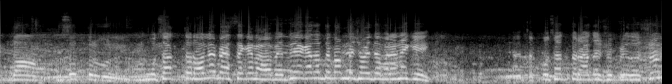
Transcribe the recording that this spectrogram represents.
একদম পঁচাত্তর পঁচাত্তর হলে বেচা কেনা হবে। দুই এক হাজার তো কম বেশি হইতে পারে নাকি? পঁচাত্তর হাজার, সুপ্রিয় দর্শক।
